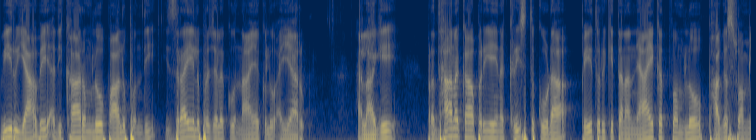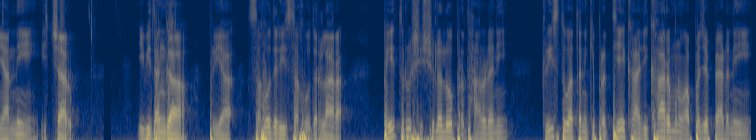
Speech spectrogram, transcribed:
వీరు యావే అధికారంలో పాలు పొంది ఇజ్రాయేల్ ప్రజలకు నాయకులు అయ్యారు. అలాగే ప్రధాన కాపరి అయిన క్రీస్తు కూడా పేతురికి తన న్యాయకత్వంలో భాగస్వామ్యాన్ని ఇచ్చారు. ఈ విధంగా ప్రియ సహోదరి సహోదరులారా పేతురు శిష్యులలో ప్రధానుడని క్రీస్తు అతనికి ప్రత్యేక అధికారమును అప్పజెప్పాడని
